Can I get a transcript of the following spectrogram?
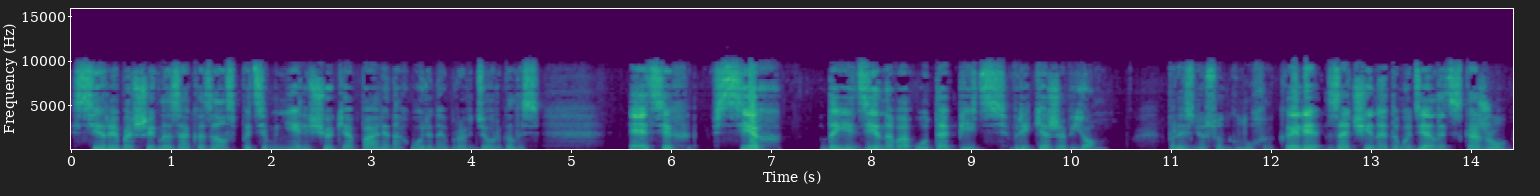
Серые большие глаза, казалось, потемнели, щеки опали, нахмуренная бровь дергалась. «Этих всех до единого утопить в реке живьем», — произнес он глухо. «Коли зачин этому делать, скажу,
